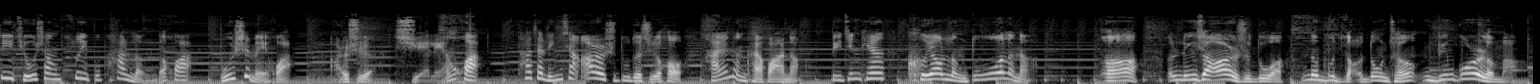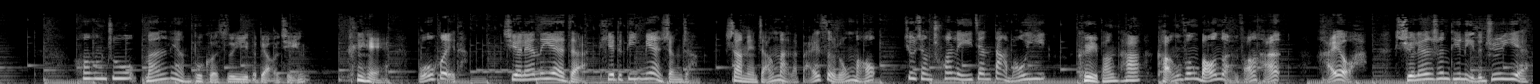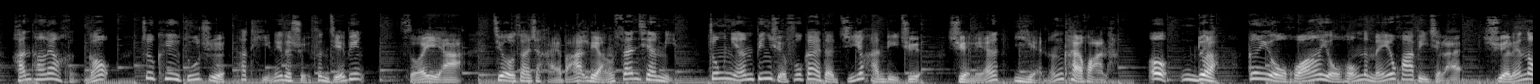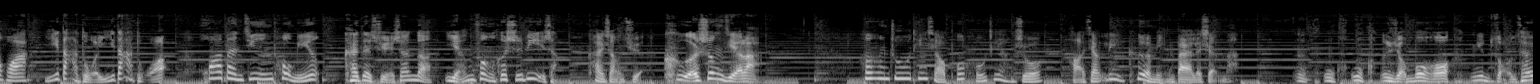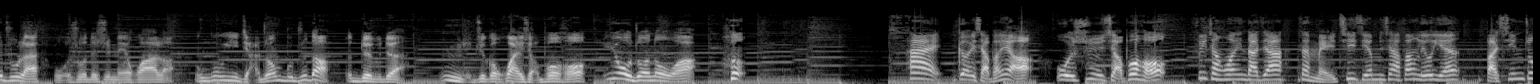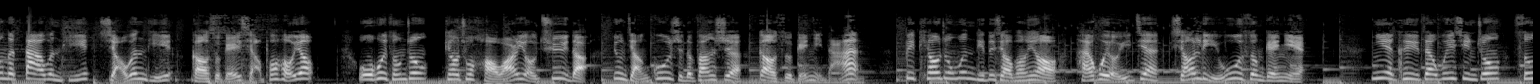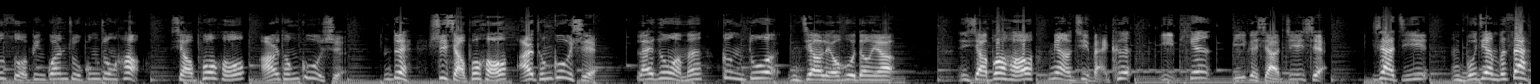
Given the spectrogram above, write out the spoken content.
地球上最不怕冷的花不是梅花，而是雪莲花。它在零下二十度的时候还能开花呢，比今天可要冷多了呢。啊，零下二十度，那不早冻成冰棍了吗？哼哼猪满脸不可思议的表情。嘿嘿，不会的，雪莲的叶子贴着地面生长，上面长满了白色绒毛，就像穿了一件大毛衣，可以帮它抗风保暖防寒。还有啊。雪莲身体里的汁液含糖量很高，这可以阻止它体内的水分结冰，所以啊，就算是海拔两三千米、终年冰雪覆盖的极寒地区，雪莲也能开花呢。哦，对了，跟有黄有红的梅花比起来，雪莲的花一大朵一大朵，花瓣晶莹透明，开在雪山的岩缝和石壁上，看上去可圣洁了。哼哼猪听小泼猴这样说，好像立刻明白了什么。嗯嗯嗯，小泼猴，你早猜出来我说的是梅花了，故意假装不知道，对不对？你这个坏小泼猴，又捉弄我，哼！嗨，各位小朋友，我是小泼猴，非常欢迎大家在每期节目下方留言，把心中的大问题、小问题告诉给小泼猴哟，我会从中挑出好玩有趣的，用讲故事的方式告诉给你答案。被挑中问题的小朋友还会有一件小礼物送给你，你也可以在微信中搜索并关注公众号“小泼猴儿童故事”，对，是小泼猴儿童故事，来跟我们更多交流互动哟。小泼猴妙趣百科，一天一个小知识，下集不见不散。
